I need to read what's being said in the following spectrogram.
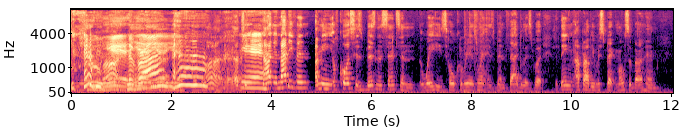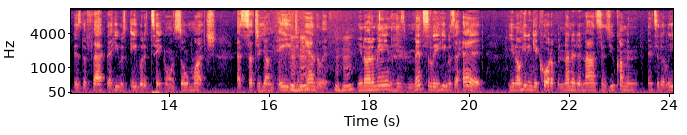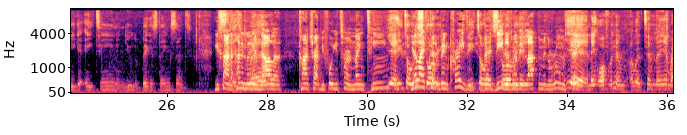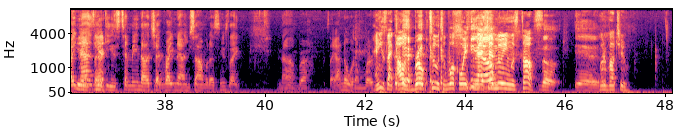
Ooh, yeah, LeBron. yeah, yeah, yeah. LeBron. That's- Yeah. Not, not even. I mean, of course, his business sense and the way his whole career has went has been fabulous. But the thing I probably respect most about him is the fact that he was able to take on so much at such a young age Mhm. and handle it. Mm-hmm. You know what I mean? He's mentally he was ahead. You know, he didn't get caught up in none of the nonsense. You coming into the league at 18 and you the biggest thing since. You signed a hundred million bread. dollar contract before you turn 19. Yeah, he told Your the life could have been crazy. he The told the Adidas story- when they locked him in the room and Yeah, said, and they offered him uh, what 10 million right now. Yeah, He's like, yeah. I give you this 10 million dollar check right now. You sign with us. And he's like, Nah, bro. It's like I know what I'm worth. and he's like, I was broke too. To walk away from that know? 10 million was tough. So yeah. What about you?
